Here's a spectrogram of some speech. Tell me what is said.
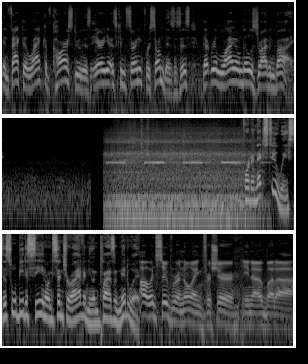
In fact, the lack of cars through this area is concerning for some businesses that rely on those driving by. For the next two weeks, this will be the scene on Central Avenue in Plaza Midwood. Oh, it's super annoying for sure, you know, but uh,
